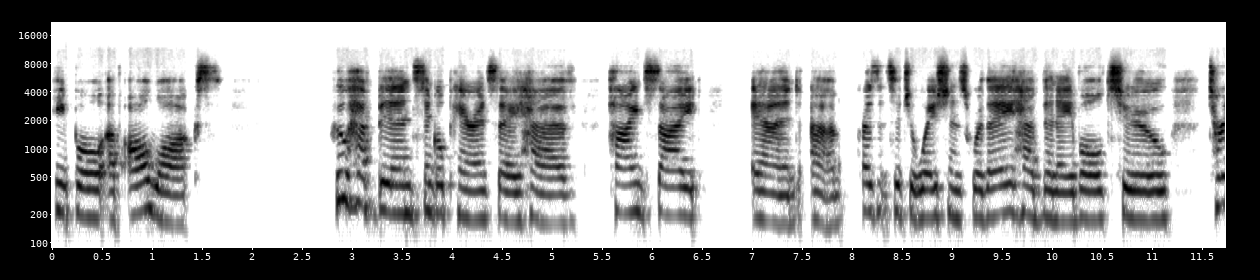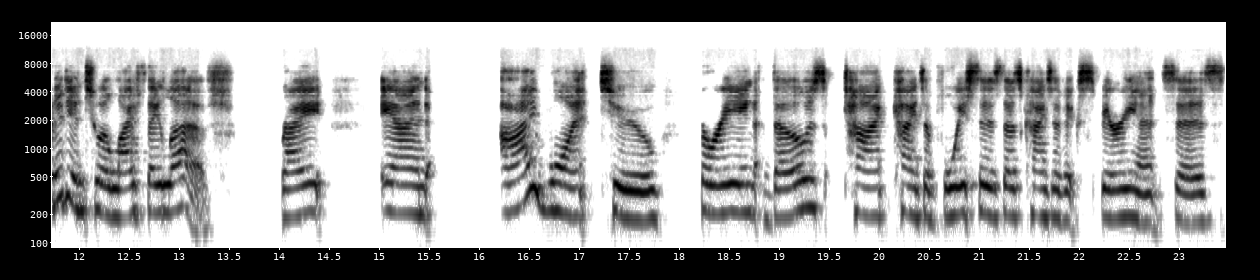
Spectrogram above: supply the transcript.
people of all walks who have been single parents. They have hindsight and um, present situations where they have been able to turn it into a life they love, right? And I want to bring those ty- kinds of voices, those kinds of experiences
